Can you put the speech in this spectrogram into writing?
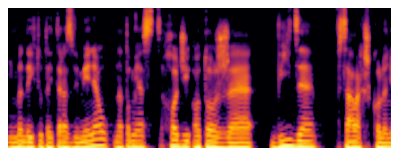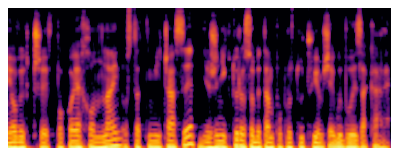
nie będę ich tutaj teraz wymieniał, natomiast chodzi o to, że widzę w salach szkoleniowych czy w pokojach online ostatnimi czasy, że niektóre osoby tam po prostu czują się jakby były za karę.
